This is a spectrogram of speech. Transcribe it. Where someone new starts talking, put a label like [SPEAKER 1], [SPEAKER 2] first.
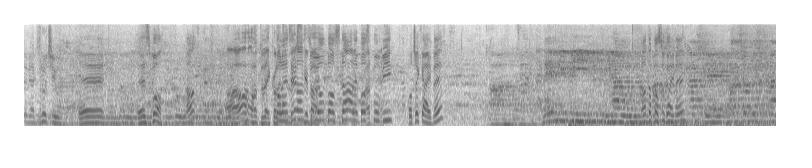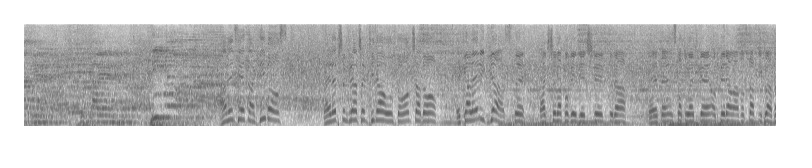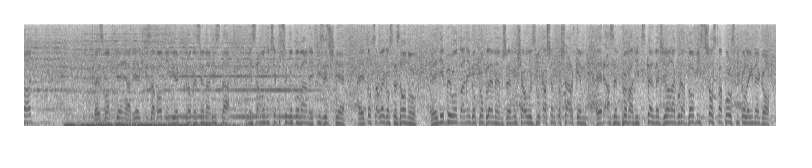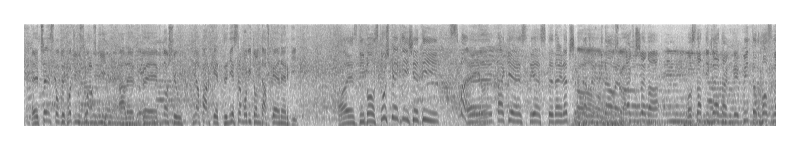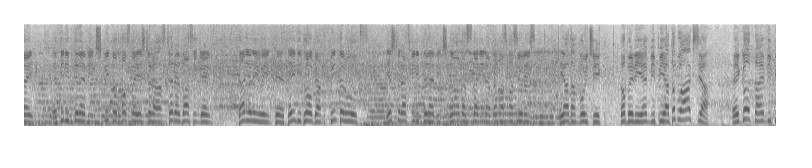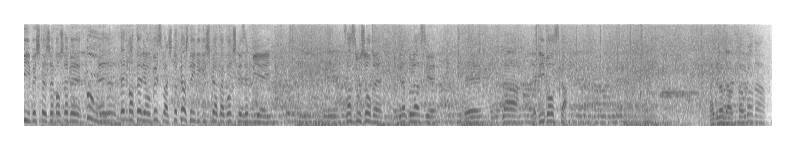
[SPEAKER 1] tym, jak wrócił e, z Włoch. No,
[SPEAKER 2] O, tutaj koledzy też chyba.
[SPEAKER 1] Bosta, ale Bost mówi, poczekajmy. No to posłuchajmy. A więc jednak Dibos, najlepszym graczem finałów, dołącza do galerii gwiazd, tak trzeba powiedzieć, e, która tę statuetkę odbierała w ostatnich latach.
[SPEAKER 2] Bez wątpienia, wielki zawodnik, wielki profesjonalista, niesamowicie przygotowany fizycznie e, do całego sezonu. E, Nie było dla niego problemem, że musiał z Łukaszem Koszarkiem e, razem prowadzić Stelmecz Zielona Góra do Mistrzostwa Polski kolejnego. E, Często wychodził z ławki, ale wnosił na parkiet niesamowitą dawkę energii.
[SPEAKER 1] O, jest Dibos, uśmiechnij się Di.
[SPEAKER 2] Smile.
[SPEAKER 1] E, tak jest, jest najlepszym
[SPEAKER 2] O,
[SPEAKER 1] graczem finałem,
[SPEAKER 2] proszę
[SPEAKER 1] tak trzeba. W ostatnich latach Quinton Hosley, e, Filip Dylewicz, Quinton Hosley jeszcze raz, Gerald Blassingame, Daniel Ewing, e, David Logan, Quintel Woods, jeszcze raz Filip Dylewicz, Donatas Stanina, Tomasz Masiulis i Adam Wójcik. To byli MVP, a to była akcja. e, Godna MVP. Myślę, że możemy ten materiał wysłać do każdej ligi świata, włącznie z NBA zasłużone gratulacje dla Dibosta. Nagroda od Taurona.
